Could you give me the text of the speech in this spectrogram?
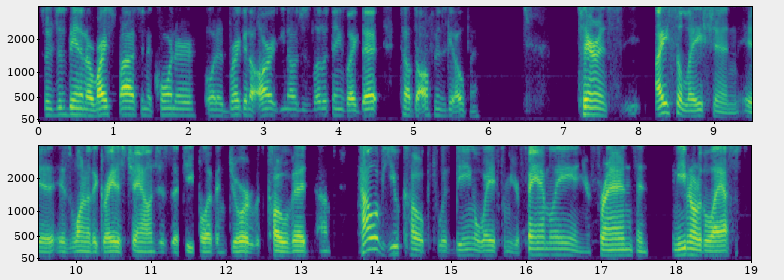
So just being in the right spots in the corner or the break of the arc, you know, just little things like that to help the offense get open. Terrance, isolation is, is, one of the greatest challenges that people have endured with COVID. Um, how have you coped with being away from your family and your friends, and, and even over the last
